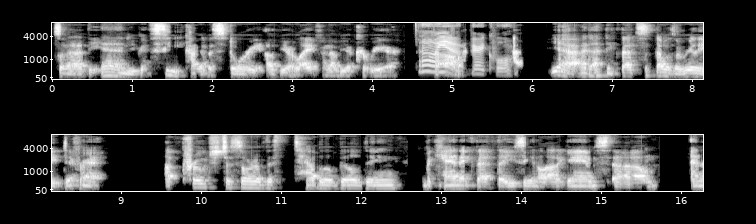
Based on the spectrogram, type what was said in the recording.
so that at the end you can see kind of the story of your life and of your career. Oh, yeah, um, very cool. Yeah, and I think that's that was a really different approach to sort of this tableau building mechanic that, that you see in a lot of games. Um, and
